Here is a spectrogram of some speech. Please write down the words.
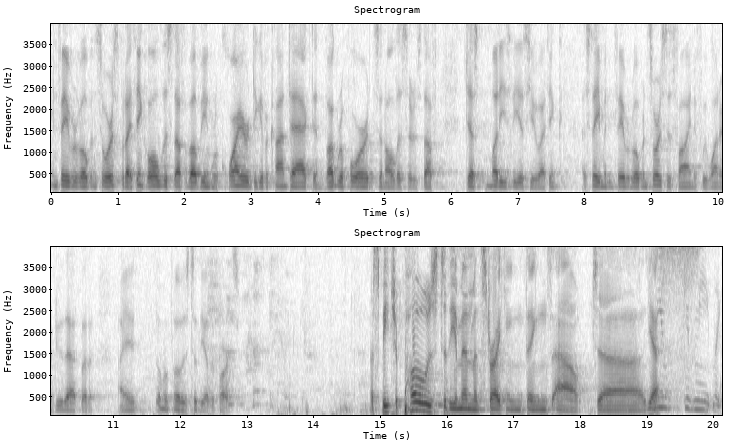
in favor of open source, but I think all this stuff about being required to give a contact and bug reports and all this sort of stuff just muddies the issue. I think a statement in favor of open source is fine if we want to do that, but I am opposed to the other parts. A speech opposed to the amendment striking things out, uh, yes. Can you give me like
